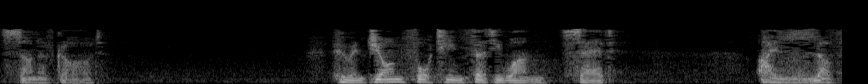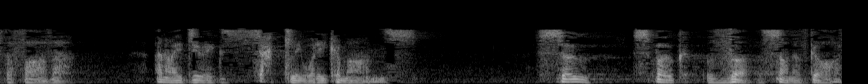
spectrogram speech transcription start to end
Son of God. Who in John 14:31 said, I love the Father and I do exactly what he commands. So spoke the Son of God.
